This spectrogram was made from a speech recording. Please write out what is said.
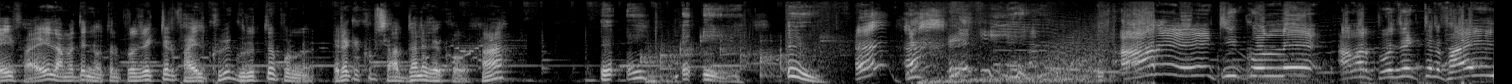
এই ফাইল আমাদের নতুন প্রজেক্টের ফাইল খুবই গুরুত্বপূর্ণ। এটাকে খুব সাবধানে রেখো হ্যাঁ? প্রজেক্টের ফাইল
